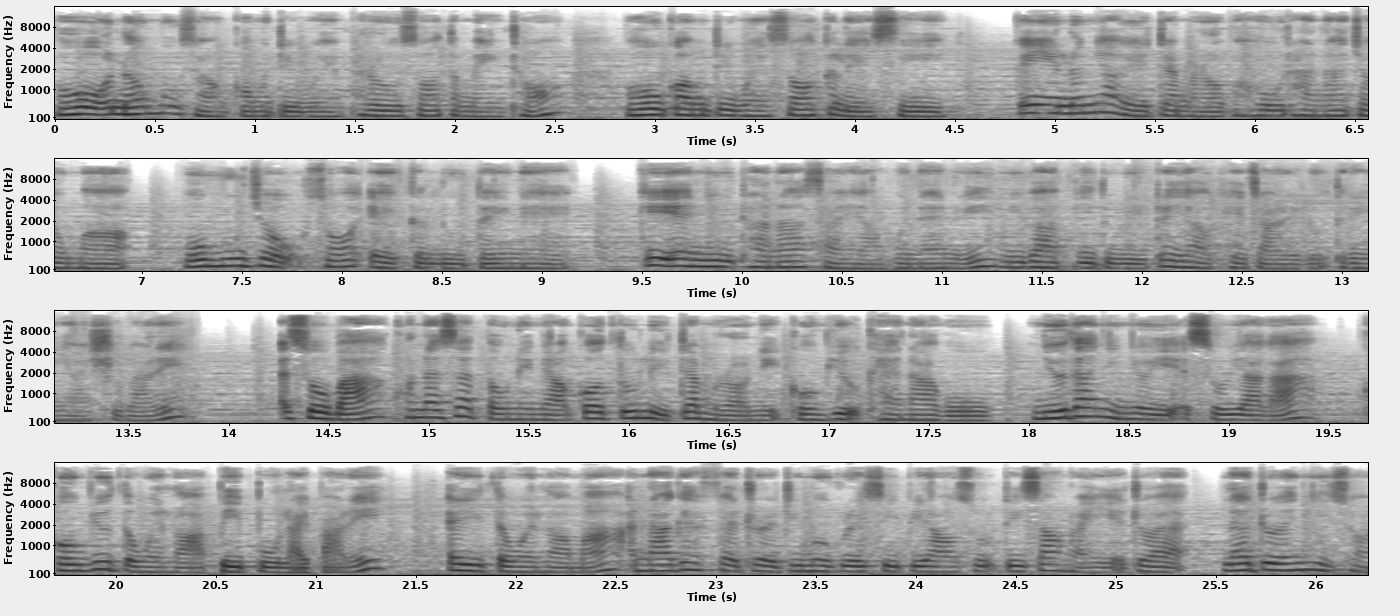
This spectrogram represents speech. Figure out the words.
ဗဟိုအလုံးမှုဆောင်ကော်မတီဝင်ဖရိုစောသမိန်ထွန်းဗဟိုကော်မတီဝင်စောကလေးစီ ကရင်လွတ်မြောက်ရေးတက်မတော်ဗဟိုဌာနချုပ်မှဗိုလ်မှူးချုပ်စောအေကလူသိန်းနဲ့ KNU ဌာနဆိုင်ရာဝန်ထမ်းတွေမိဘပြည်သူတွေတက်ရောက်ခဲ့ကြတယ်လို့သတင်းရရှိပါတယ်။အဆိုပါ83နှစ်မြောက်ကော်တူးလီတက်မတော်နေ့ဂုံပြုအခမ်းအနားကိုမြို့သားညီညွတ်ရေးအစိုးရကဂုံပြုတဝင်လွှာပေးပို့လိုက်ပါတယ်။အဲ့ဒီတဝင်လွှာမှာအနာဂတ် Federal Democracy ပြည်အောင်စုတည်ဆောက်နိုင်ရေးအတွက်လက်တွဲညီစွာ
